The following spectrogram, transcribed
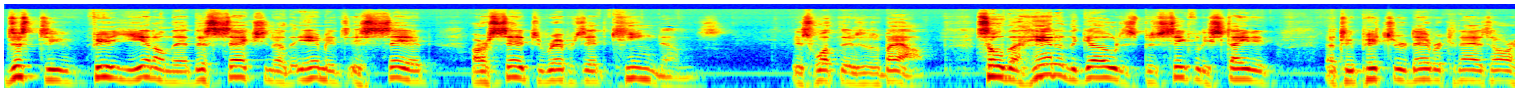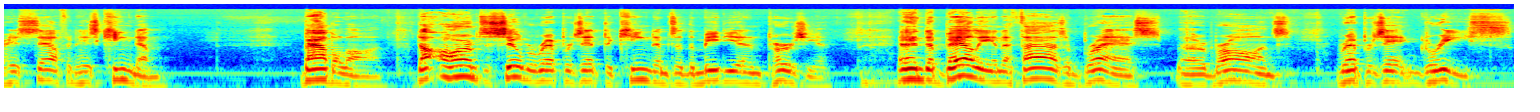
Just to fill you in on that, this section of the image is said, are said to represent kingdoms, is what this is about. So the head of the goat is specifically stated uh, to picture Nebuchadnezzar himself and his kingdom. Babylon. The arms of silver represent the kingdoms of the Media and Persia. And the belly and the thighs of brass or bronze represent Greece.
